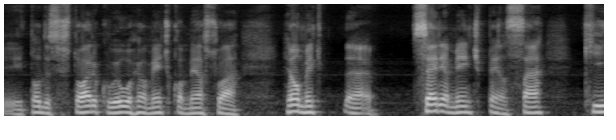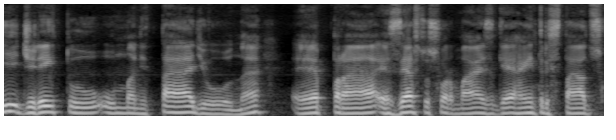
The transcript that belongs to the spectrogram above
e todo esse histórico, eu realmente começo a realmente seriamente pensar que direito humanitário né, é para exércitos formais, guerra entre estados,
